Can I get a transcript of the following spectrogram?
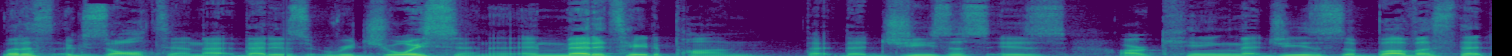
let us exalt in, that, that is, rejoice in and meditate upon that, that Jesus is our King, that Jesus is above us, that,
